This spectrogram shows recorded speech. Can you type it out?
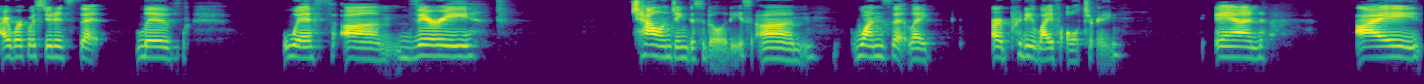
I work with students that live with um, very challenging disabilities, um, ones that like are pretty life altering. And I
